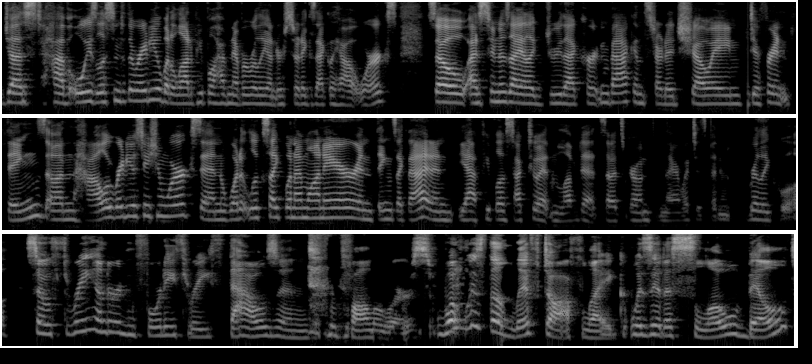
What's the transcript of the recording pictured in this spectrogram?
just have always listened to the radio, but a lot of people have never really understood exactly how it works. So as soon as I like drew that curtain back and started showing different things on how a radio station works and what it looks like when I'm on air and things like that, and yeah, people have stuck to it and loved it. So it's grown from there, which has been really cool. So 343,000 followers. What was the liftoff like? Was it a slow build?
